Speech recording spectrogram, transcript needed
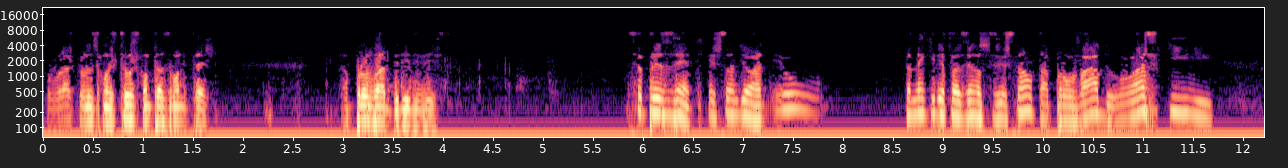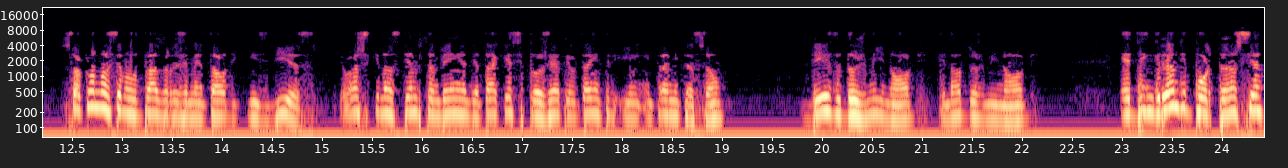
favoráveis permanecem como estão, os contrários manifestam. Aprovado o pedido de vista. Senhor presidente, questão de ordem. Eu também queria fazer uma sugestão, está aprovado. Eu acho que, só quando nós temos um prazo regimental de 15 dias, eu acho que nós temos também adiantar que esse projeto está em, em, em tramitação desde 2009, final de 2009. É de grande importância.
